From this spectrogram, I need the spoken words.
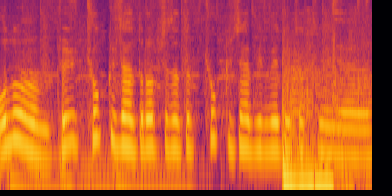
Oğlum çocuk çok güzel drop shot atıp çok güzel bir video atıyor ya.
